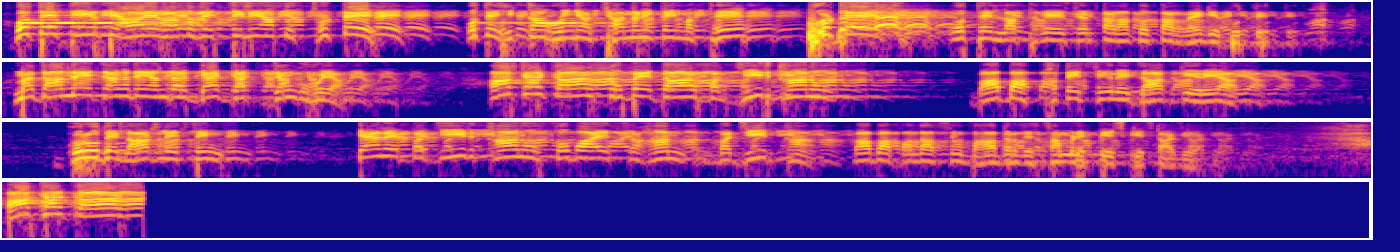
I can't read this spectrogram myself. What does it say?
ਉੱਤੇ ਤੀਰ ਤੇ ਆਏ ਰੱਤ ਦੇ ਚਿਲਿਆਂ ਤੋਂ ਛੁੱਟੇ। ਉੱਤੇ ਹਿੱਕਾਂ ਹੋਈਆਂ ਛਾਨਣੀ ਕਈ ਮੱਥੇ ਫੁੱਟੇ। ਉੱਥੇ ਲੱਥ ਗਏ ਸਿਰ ਧੜਾਂ ਤੋਂ ਧੜ ਰਹਿ ਗਏ ਬੁੱਤੇ ਮੈਦਾਨੇ ਜੰਗ ਦੇ ਅੰਦਰ ਗੱਗ ਗੱਗ ਜੰਗ ਹੋਇਆ। ਆਖਰਕਾਰ ਸੂਬੇਦਾਰ ਬਜੀਤ ਖਾਨ ਨੂੰ ਬਾਬਾ ਫਤਿਹ ਸਿੰਘ ਨੇ ਜਾ ਕੇ ਘੇਰਿਆ ਗੁਰੂ ਦੇ ਲਾਡਲੇ ਸਿੰਘ। ਕਹਿੰਦੇ ਵਜੀਰ ਖਾਨ ਨੂੰ ਸੁਬਾਏ ਸਰਹੰਦ ਵਜੀਰ ਖਾਨ, ਬਾਬਾ ਬੰਦਾ ਸਿੰਘ ਬਹਾਦਰ ਦੇ ਸਾਹਮਣੇ ਪੇਸ਼ ਕੀਤਾ ਗਿਆ। ਆਖਰਕਾਰ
